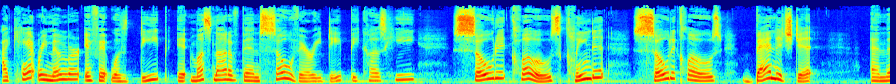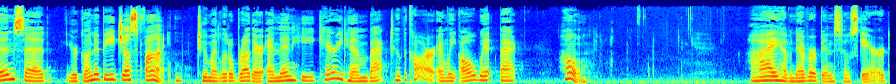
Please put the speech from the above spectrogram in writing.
I can't remember if it was deep. It must not have been so very deep because he sewed it closed, cleaned it, sewed it closed, bandaged it, and then said, You're going to be just fine to my little brother. And then he carried him back to the car, and we all went back home. I have never been so scared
